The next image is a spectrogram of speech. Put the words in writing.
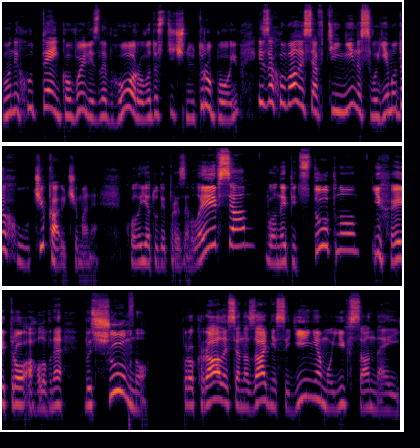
Вони хутенько вилізли вгору водостічною трубою і заховалися в тіні на своєму даху, чекаючи мене. Коли я туди приземлився, вони підступно і хитро, а головне, безшумно прокралися на заднє сидіння моїх саней.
